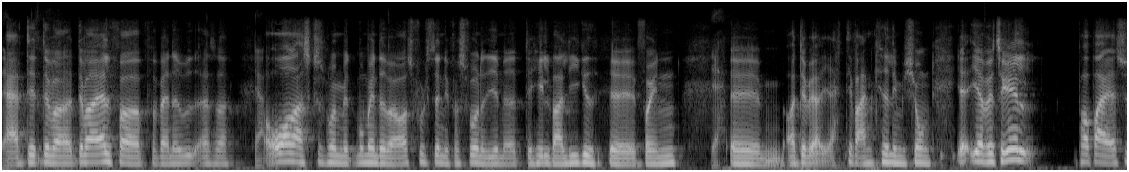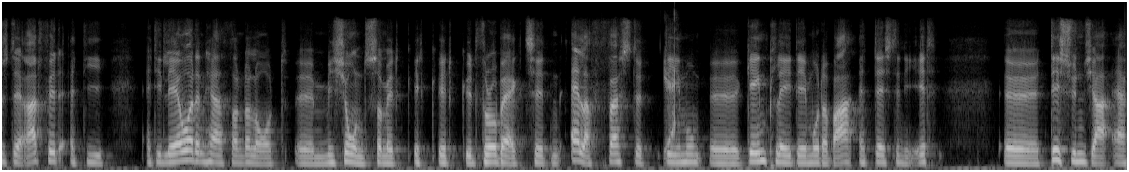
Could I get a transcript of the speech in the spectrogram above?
Ja, det, det, var, det var alt for, for vandet ud. Altså, ja. Overraskelsesmomentet var også fuldstændig forsvundet i og med, at det hele var ligget øh, for inden. Ja. Øhm, og det var, ja, det var en kedelig mission. Jeg, jeg vil til gengæld påpege, jeg synes, det er ret fedt, at de, at de laver den her Thunderlord-mission øh, som et, et, et, et throwback til den allerførste demo, yeah. øh, gameplay-demo, der var af Destiny 1. Øh, det synes jeg er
